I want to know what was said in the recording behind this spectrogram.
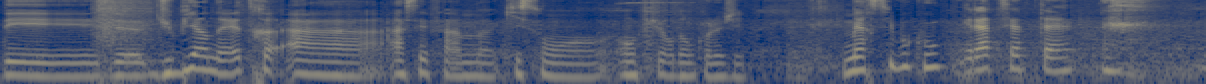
des, du bien-être à, ces femmes qui sont en, en cure d'oncologie. Merci beaucoup. Grazie a te.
